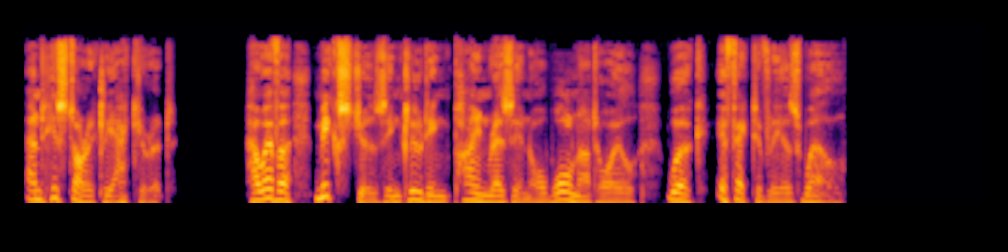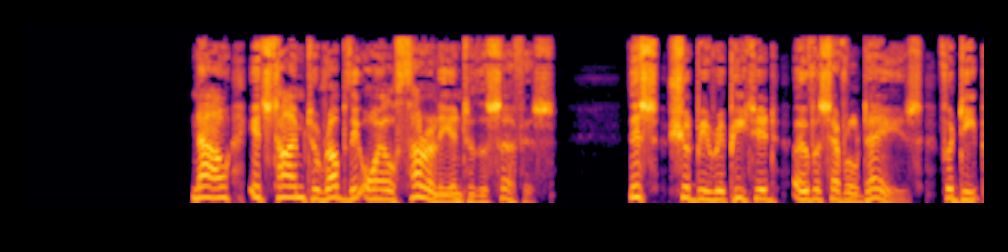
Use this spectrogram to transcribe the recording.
and historically accurate. However, mixtures including pine resin or walnut oil work effectively as well. Now it's time to rub the oil thoroughly into the surface. This should be repeated over several days for deep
